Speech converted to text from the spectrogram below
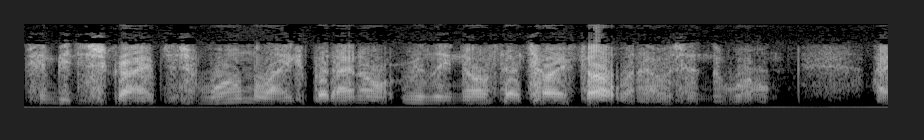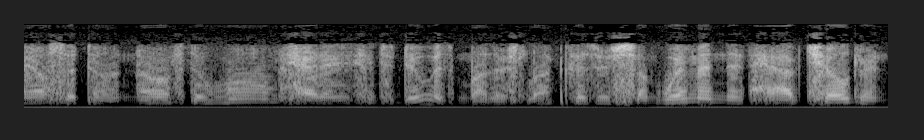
can be described as womb-like. But I don't really know if that's how I felt when I was in the womb. I also don't know if the womb had anything to do with mother's love because there's some women that have children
